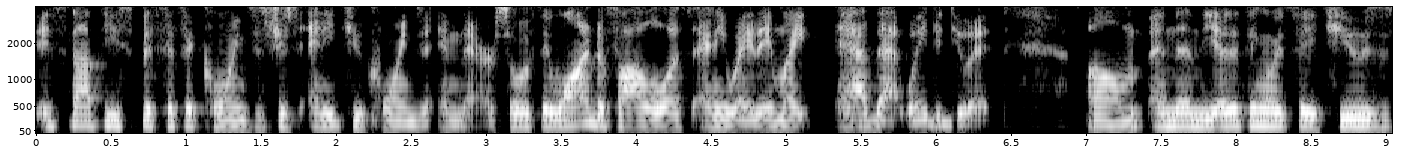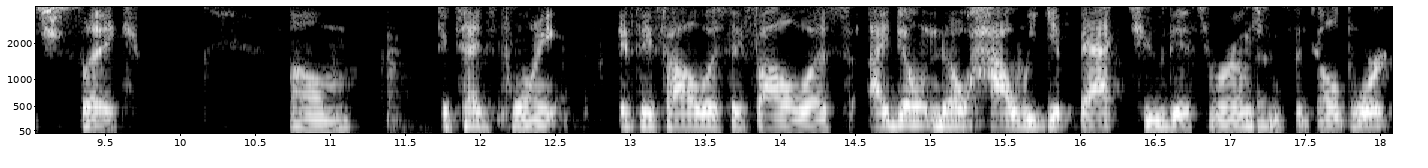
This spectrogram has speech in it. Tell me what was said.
it's not these specific coins it's just any two coins in there so if they wanted to follow us anyway they might have that way to do it um and then the other thing I would say too is it's just like um to Ted's point if they follow us they follow us I don't know how we get back to this room since the teleport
